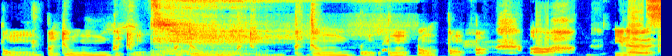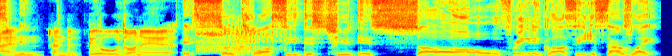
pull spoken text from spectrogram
boom, ba-doom, ba-doom, ba-doom, ba-doom, ba-doom, boom, boom, boom, boom, boom. Oh, you know, it's, and it, and the build on it. It's so classy. This tune is so freaking classy. It sounds like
